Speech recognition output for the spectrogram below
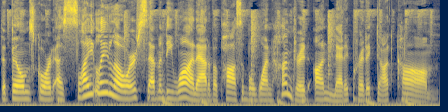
The film scored a slightly lower 71 out of a possible 100 on Metacritic.com.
